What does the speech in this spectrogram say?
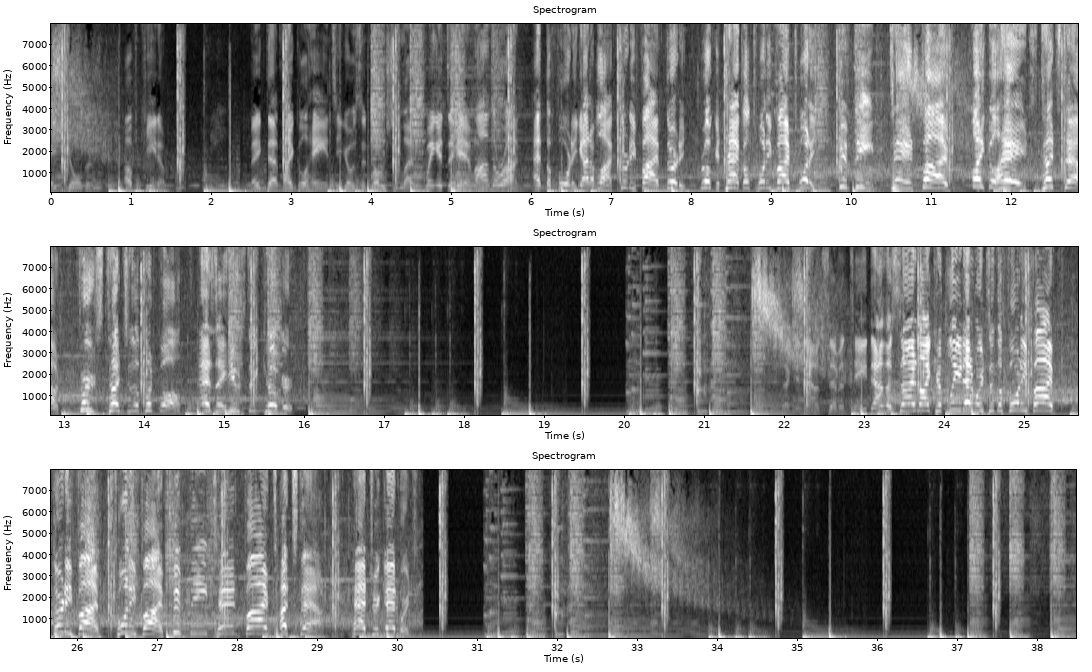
shoulder of Keenum. Make that Michael Hayes. He goes in motion left. Swing it to him on the run at the 40. Got a block. 35 30. Broke a tackle. 25 20. 15 10 5. Michael Hayes. Touchdown. First touch of the football as a Houston Cougar. Second down 17. Down the sideline. Complete. Edwards to the 45. 35 25 15 10 5. Touchdown. Patrick Edwards.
